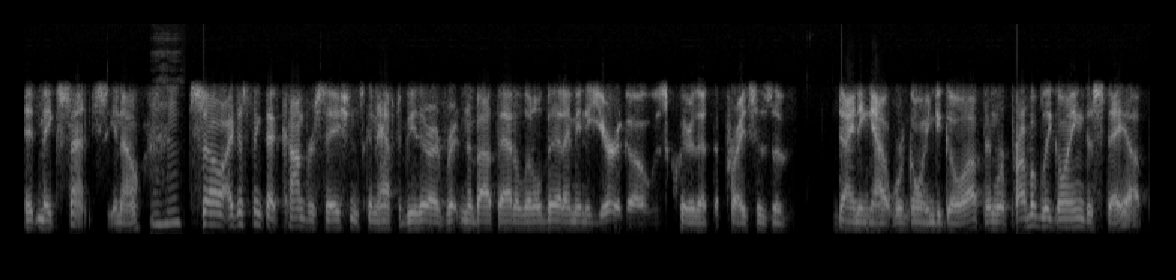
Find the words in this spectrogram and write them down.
it makes sense, you know? Mm-hmm. So I just think that conversation is going to have to be there. I've written about that a little bit. I mean, a year ago, it was clear that the prices of dining out were going to go up and we're probably going to stay up.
